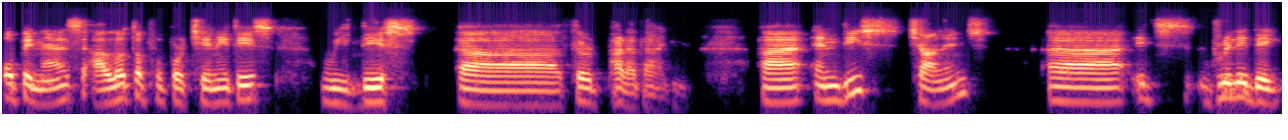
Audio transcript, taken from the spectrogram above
open us a lot of opportunities with this uh, third paradigm. Uh, and this challenge, uh, it's really the,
